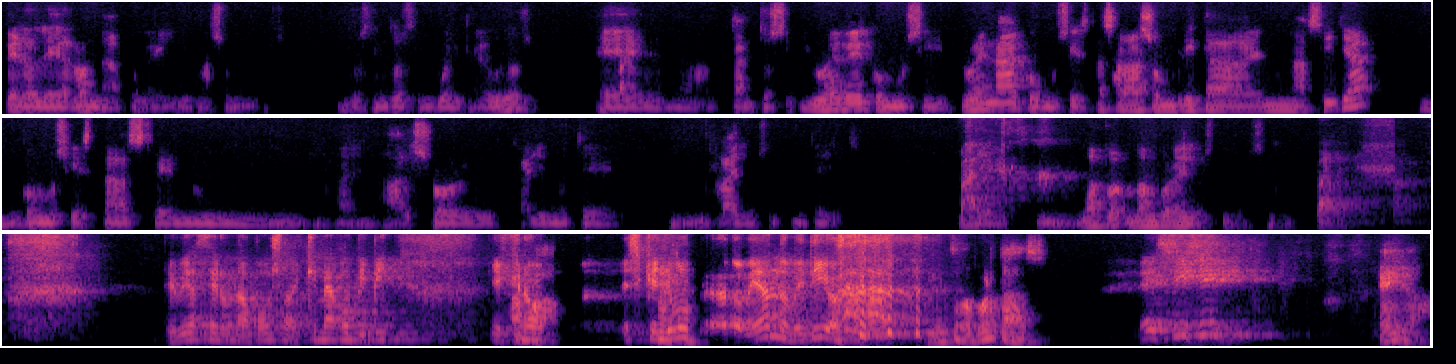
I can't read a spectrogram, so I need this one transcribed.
pero le ronda por ahí más o menos 250 euros. Eh, tanto si llueve como si truena, como si estás a la sombrita en una silla, como si estás en, al sol cayéndote rayos y centellas. Vale. Eh, van, por, ahí los tiros. Vale. Te voy a hacer una pausa, es que me hago pipí. es que no, es que llevo un rato meándome, tío. ¿Esto lo cortas? Eh, sí, sí. Venga.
